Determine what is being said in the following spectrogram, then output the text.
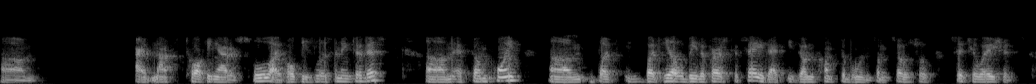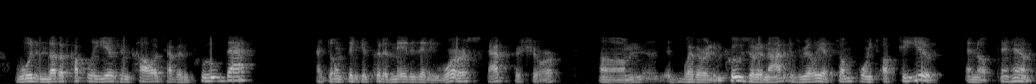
Um, I'm not talking out of school. I hope he's listening to this um, at some point. Um, but but he'll be the first to say that he's uncomfortable in some social situations. Would another couple of years in college have improved that? I don't think it could have made it any worse. That's for sure. Um, whether it improves it or not is really at some point up to you and up to him.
